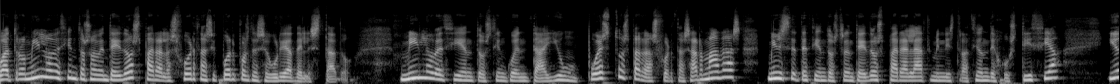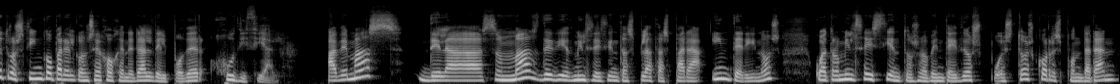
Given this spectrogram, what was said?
4.992 para las fuerzas y cuerpos de seguridad del Estado, 1.951 puestos para las Fuerzas Armadas, 1.732 para la Administración de Justicia y otros 5 para el Consejo General del Poder Judicial. Además de las más de 10.600 plazas para interinos, 4.692 puestos corresponderán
